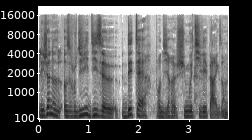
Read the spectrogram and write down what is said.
les jeunes aujourd'hui disent euh, déter pour dire euh, je suis motivé par exemple.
